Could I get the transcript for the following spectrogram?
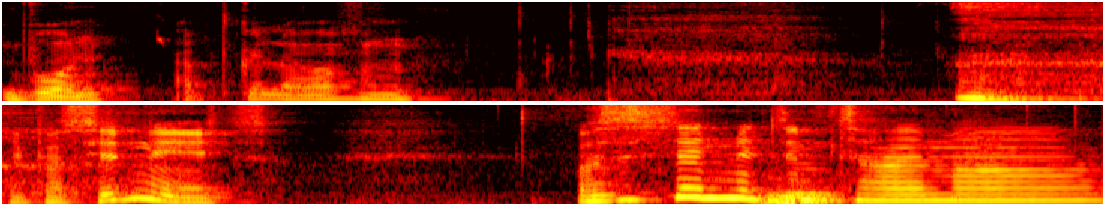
Wohnen. abgelaufen. Hier passiert nichts. Was ist denn mit dem Timer?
